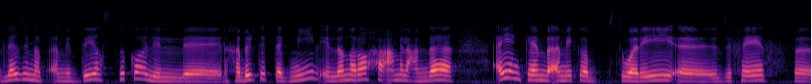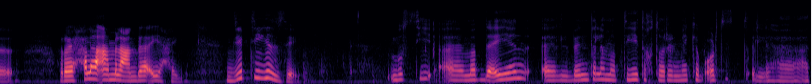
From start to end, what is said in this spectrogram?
لازم أبقى مدية الثقة لخبيرة التجميل اللي أنا رايحة أعمل عندها ايا كان بقى ميك أب سواريه آه زفاف آه رايحة لها أعمل عندها أي حاجة. دي بتيجي إزاي؟ بصي آه، مبدئيا البنت لما بتيجي تختار ال makeup artist اللي هت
